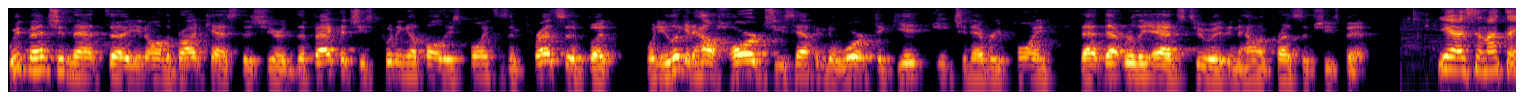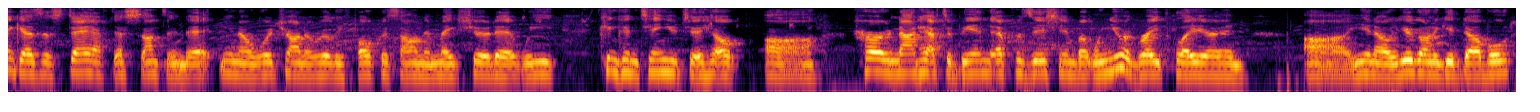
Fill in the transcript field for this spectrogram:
we've mentioned that, uh, you know, on the broadcast this year. The fact that she's putting up all these points is impressive, but when you look at how hard she's having to work to get each and every point, that that really adds to it and how impressive she's been. Yes, and I think as a staff, that's something that you know we're trying to really focus on and make sure that we can continue to help uh, her not have to be in that position. But when you're a great player and uh, you know you're going to get doubled,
